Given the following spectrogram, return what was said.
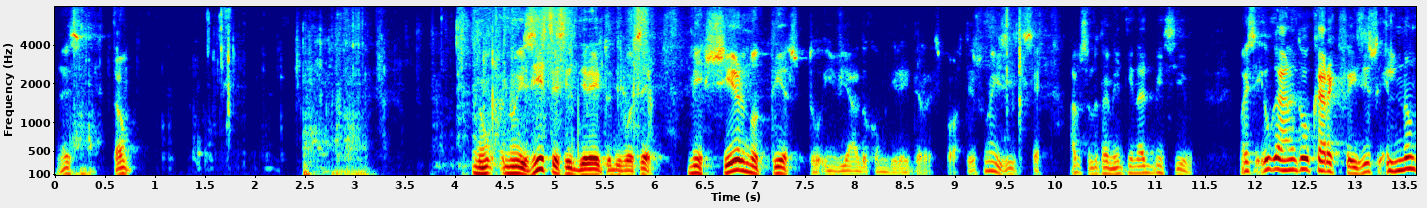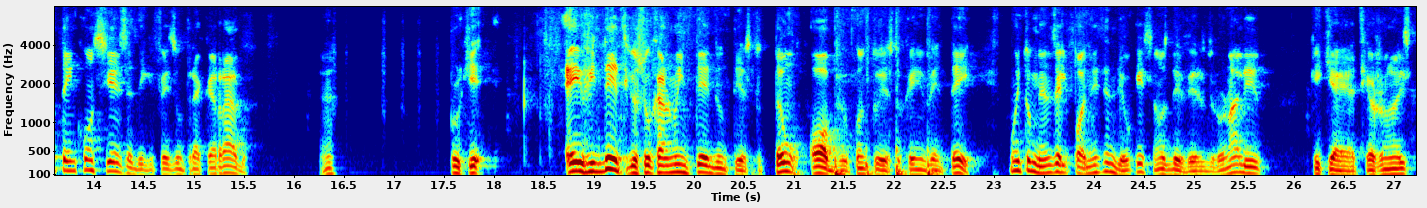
Né? Então, não, não existe esse direito de você mexer no texto enviado como direito de resposta. Isso não existe, isso é absolutamente inadmissível. Mas eu garanto que o cara que fez isso, ele não tem consciência de que fez um treco errado. Né? Porque é evidente que o cara não entende um texto tão óbvio quanto este que eu inventei, muito menos ele pode entender o que são os deveres do jornalismo, o que é a ética jornalista.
